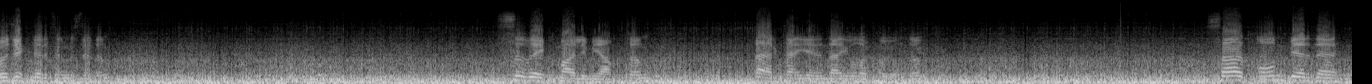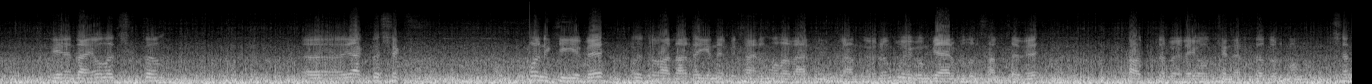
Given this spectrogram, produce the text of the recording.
böcekleri temizledim. Sıvı ikmalimi yaptım. Derken yeniden yola koyulduk. Saat 11'de yeniden yola çıktım. Ee, yaklaşık 12 gibi o civarlarda yine bir tane mola vermeyi planlıyorum. Uygun bir yer bulursam tabi. Kalkıp da böyle yol kenarında durmam onun için.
